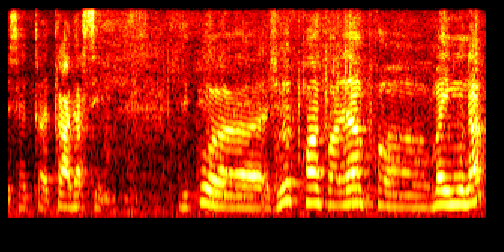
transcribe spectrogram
cette, traversée. Du coup, je vais prendre par exemple Maïmouna.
